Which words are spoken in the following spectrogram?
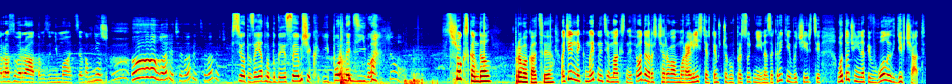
Розворотом займатися. А мне ж... А, гаряче, гаряче, гаряче. Все, ты заядлый БДСМщик и порно-дива. Шок, скандал, провокація. Очільник митниці Макс Нефьодов розчарував моралістів тим, що був присутній на закритій вечірці в оточенні напівголих дівчат.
